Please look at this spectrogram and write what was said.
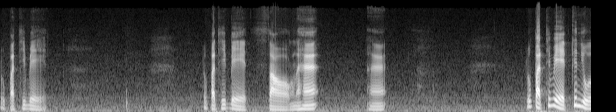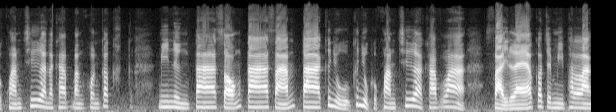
ลูกปัดทิเบต ลูกปัดทิเบตสองนะฮะฮะ ลูกปัดทิเบตขึ้นอยู่กับความเชื่อนะครับ บางคนก็มีหนึ่งตาสองตาสามตาขึ้นอยู่ขึ้นอยู่กับความเชื่อครับว่าใส่แล้วก็จะมีพลัง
